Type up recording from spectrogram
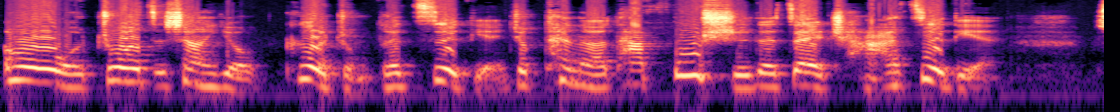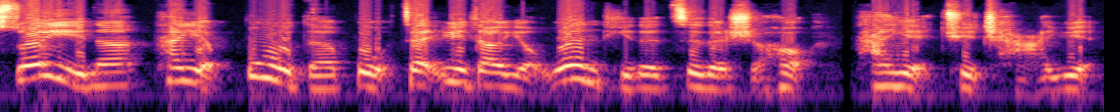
哦，桌子上有各种的字典，就看到他不时的在查字典。所以呢，他也不得不在遇到有问题的字的时候，他也去查阅。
